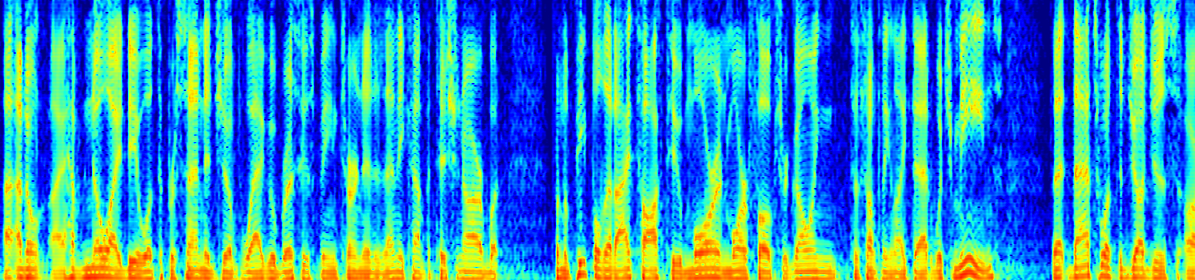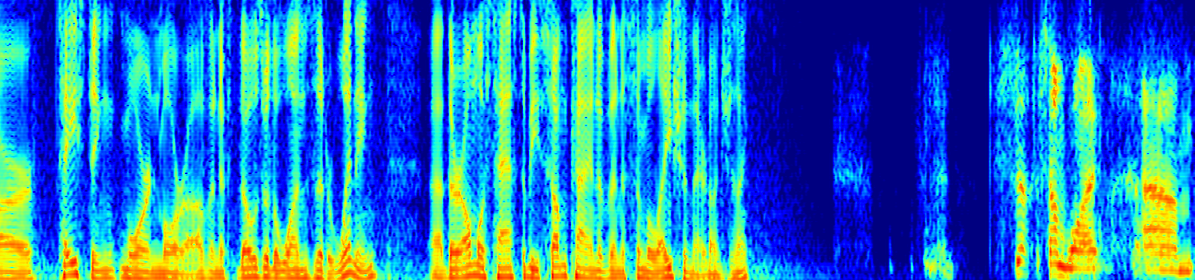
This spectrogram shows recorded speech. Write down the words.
I don't. I have no idea what the percentage of wagyu briskets being turned in at any competition are, but from the people that I talk to, more and more folks are going to something like that, which means that that's what the judges are tasting more and more of. And if those are the ones that are winning, uh, there almost has to be some kind of an assimilation there, don't you think? So, somewhat. Um,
